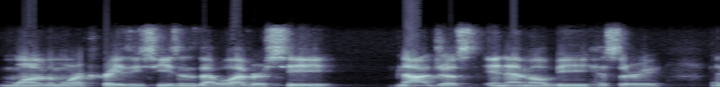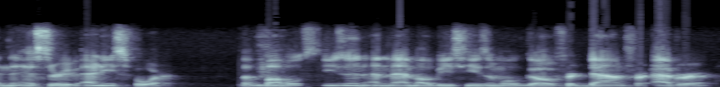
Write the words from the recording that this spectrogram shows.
one of the more crazy seasons that we'll ever see, not just in MLB history, in the history of any sport. The mm-hmm. bubble season and the MLB season will go for down forever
